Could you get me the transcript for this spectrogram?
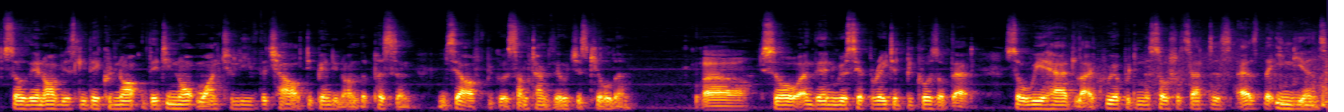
So then obviously they could not, they did not want to leave the child depending on the person himself because sometimes they would just kill them. Wow. So, and then we were separated because of that. So we had like, we were put in the social status as the Indians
